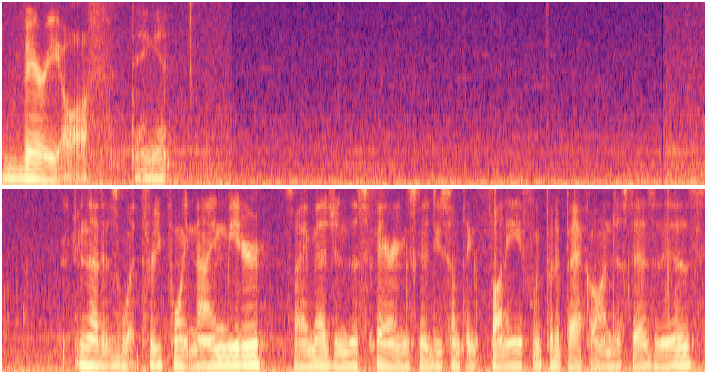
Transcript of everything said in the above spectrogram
very off. Dang it. And that is what, 3.9 meter? So I imagine this fairing is going to do something funny if we put it back on just as it is.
